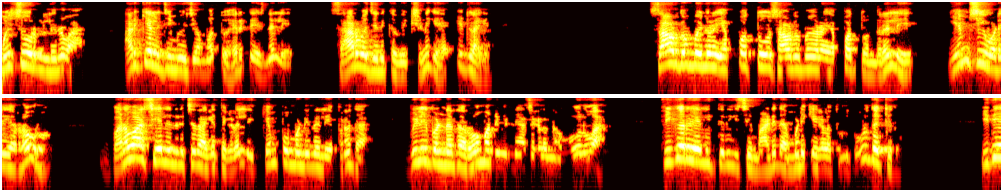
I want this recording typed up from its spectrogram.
ಮೈಸೂರಿನಲ್ಲಿರುವ ಆರ್ಕಿಯಾಲಜಿ ಮ್ಯೂಸಿಯಂ ಮತ್ತು ಹೆರಿಟೇಜ್ನಲ್ಲಿ ಸಾರ್ವಜನಿಕ ವೀಕ್ಷಣೆಗೆ ಇಡಲಾಗಿದೆ. ಸಾವಿರದ ಒಂಬೈನೂರ ಎಪ್ಪತ್ತು, ಸಾವಿರದ ಒಂಬೈನೂರ ಎಪ್ಪತ್ತೊಂದರಲ್ಲಿ ಎಂ ಸಿ ಒಡೆಯರ್ ಅವರು ಬನವಾಸಿಯಲ್ಲಿ ನಡೆಸಿದ ಅಗತ್ಯಗಳಲ್ಲಿ ಕೆಂಪು ಮಣ್ಣಿನ ಲೇಪನದ ಬಿಳಿ ಬಣ್ಣದ ರೋಮನ್ ವಿನ್ಯಾಸಗಳನ್ನು ಹೋಲುವ ಫಿಗರೆಯಲ್ಲಿ ತಿರುಗಿಸಿ ಮಾಡಿದ ಮಡಿಕೆಗಳ ತುಣುಕುಗಳು ದಕ್ಕಿದವು. ಇದೇ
